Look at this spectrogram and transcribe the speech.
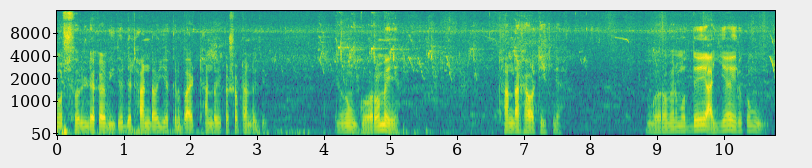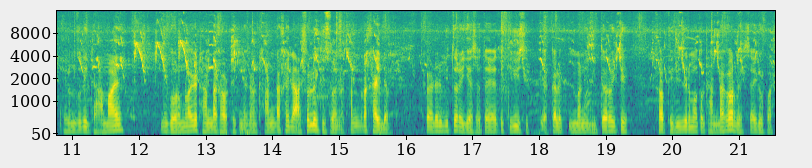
মোর শরীরটা একার ভিতর দিয়ে ঠান্ডা হয়ে গেলে বাইরে ঠান্ডা হয়ে সব ঠান্ডা হয়ে যাবে এরকম গরমে ঠান্ডা খাওয়া ঠিক না। গরমের মধ্যে আইয়া এরকম এরকম যদি ঘামায় গরম লাগে, ঠান্ডা খাওয়া ঠিক না। কারণ ঠান্ডা খাইলে আসলে কিছু হয় না। ঠান্ডাটা খাইলাম প্যাডের ভিতরে গেছে তাই এতে কি এককালে মানে ভিতর হইতে সব ফ্রিজের মতো ঠান্ডা করবে চাইরোপাশ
